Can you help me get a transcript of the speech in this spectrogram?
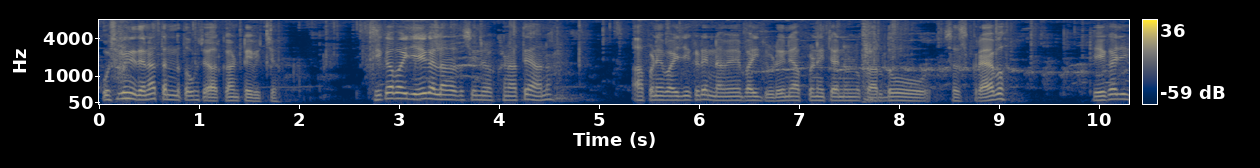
ਕੁਝ ਵੀ ਨਹੀਂ ਦੇਣਾ ਤਿੰਨ ਤੋਂ 4 ਘੰਟੇ ਵਿੱਚ। ਠੀਕ ਆ ਬਾਈ ਜੀ, ਇਹ ਗੱਲਾਂ ਦਾ ਤੁਸੀਂ ਰੱਖਣਾ ਧਿਆਨ। ਆਪਣੇ ਬਾਈ ਜੀ ਕਿਹੜੇ ਨਵੇਂ ਬਾਈ ਜੁੜੇ ਨੇ ਆਪਣੇ ਚੈਨਲ ਨੂੰ ਕਰ ਦਿਓ ਸਬਸਕ੍ਰਾਈਬ। ਠੀਕ ਆ ਜੀ,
